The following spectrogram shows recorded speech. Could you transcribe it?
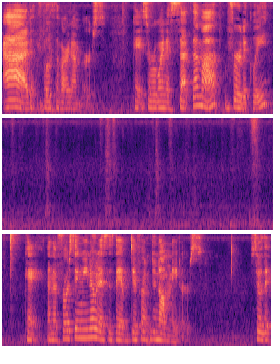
add both of our numbers. Okay, so we're going to set them up vertically. Okay, and the first thing we notice is they have different denominators. So the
